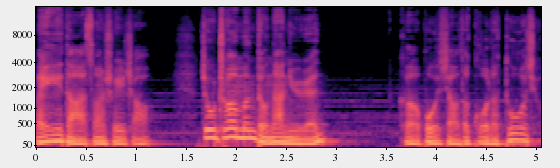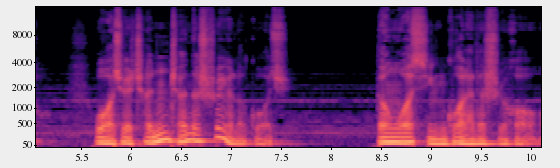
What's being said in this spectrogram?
没打算睡着，就专门等那女人，可不晓得过了多久，我却沉沉的睡了过去。等我醒过来的时候，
